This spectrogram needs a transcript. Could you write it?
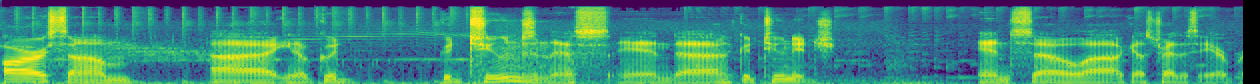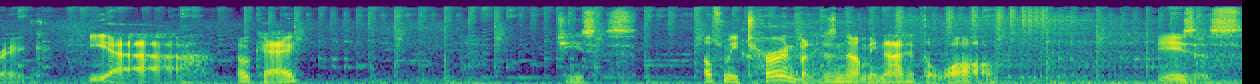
are some, uh, you know, good good tunes in this and uh, good tunage. And so, uh, okay, let's try this air brake. Yeah, okay. Jesus. Helps me turn, but it doesn't help me not hit the wall. Jesus.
